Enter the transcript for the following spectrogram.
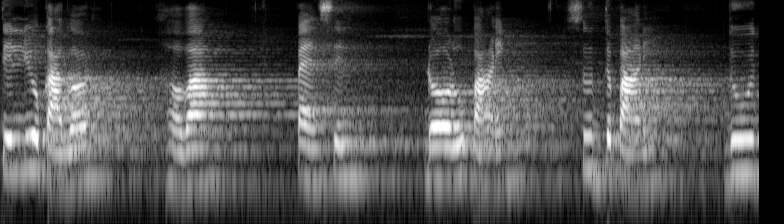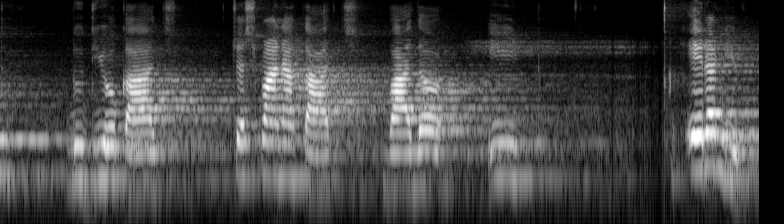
તેલિયો કાગળ, હવા, પેન્સિલ, ડોળું પાણી, શુદ્ધ પાણી, દૂધ, દૂધિયો કાચ, ચશ્માના કાચ, વાદળ, ઈંટ એરંડિયું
